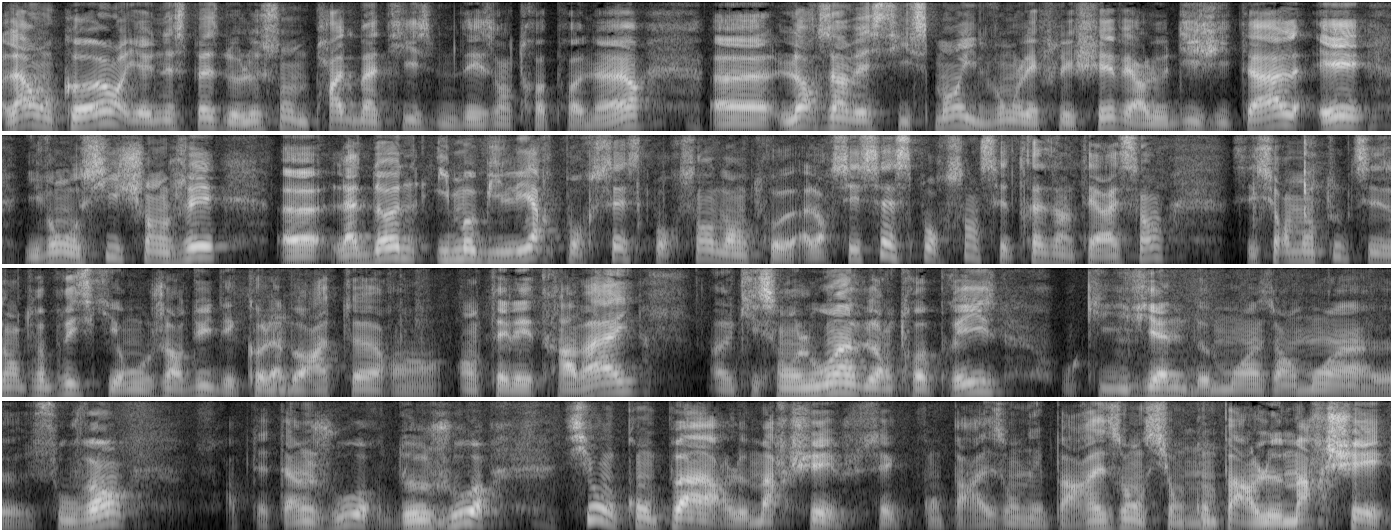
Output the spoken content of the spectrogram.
là encore, il y a une espèce de leçon de pragmatisme des entrepreneurs. Euh, leurs investissements, ils vont les flécher vers le digital et ils vont aussi changer euh, la donne immobilière pour 16% d'entre eux. Alors ces 16%, c'est très intéressant. C'est sûrement toutes ces entreprises qui ont aujourd'hui des collaborateurs en, en télétravail, euh, qui sont loin de l'entreprise ou qui viennent de moins en moins euh, souvent peut-être un jour, deux jours. Si on compare le marché, je sais que comparaison n'est pas raison, si on mm. compare le marché,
